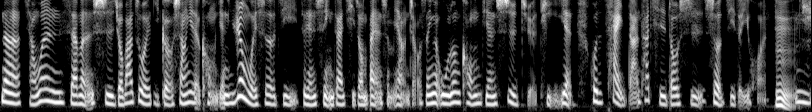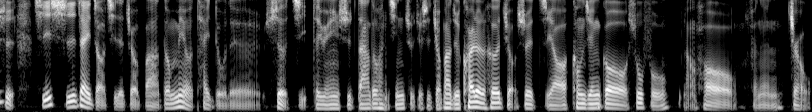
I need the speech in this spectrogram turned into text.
那想问 Seven 是酒吧作为一个商业的空间，你认为设计这件事情在其中扮演什么样的角色？因为无论空间、视觉体验或者菜单，它其实都是设计的一环。嗯，嗯是。其实，在早期的酒吧都没有太多的设计的原因是，大家都很清楚，就是酒吧就是快乐的喝酒，所以只要空间够舒服，然后可能酒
